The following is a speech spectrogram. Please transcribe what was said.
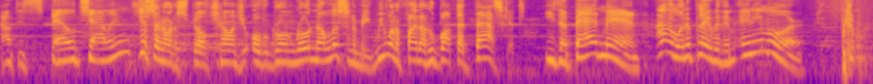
how to spell challenge? Yes, I know how to spell challenge, you overgrown road. Now listen to me. We want to find out who bought that basket. He's a bad man. I don't want to play with him anymore. Now, you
